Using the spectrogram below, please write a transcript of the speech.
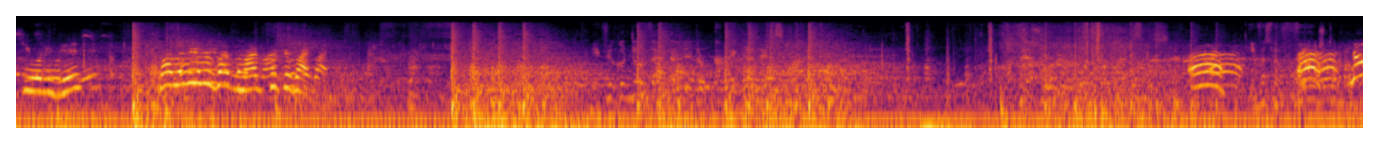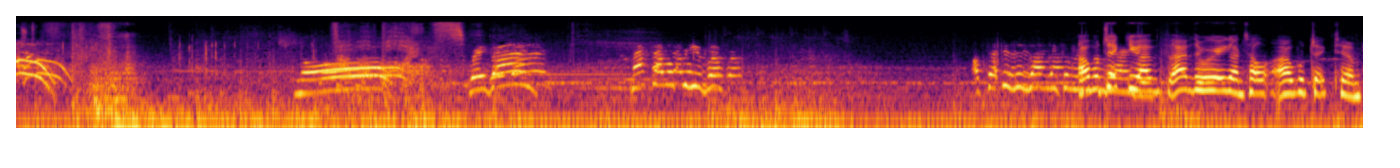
You see what it is? No, let me revive him. I have quick revive. If you could do that a little quicker next time. Ah! Give us the first Ah! No! No! Ray gun! Max ammo for you, bro. I'll protect this zombie coming I'll from protect you. I behind have, I have the ray gun. Tell I'll protect him.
